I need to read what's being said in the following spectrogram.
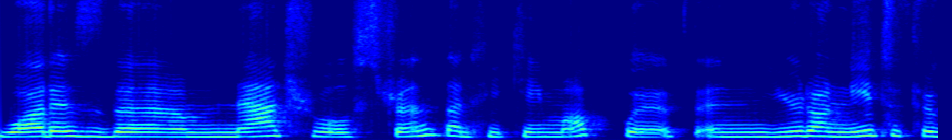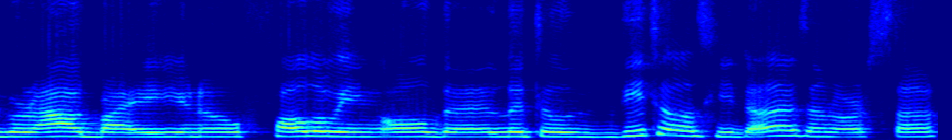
what is the um, natural strength that he came up with. And you don't need to figure out by you know following all the little details he does and or stuff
